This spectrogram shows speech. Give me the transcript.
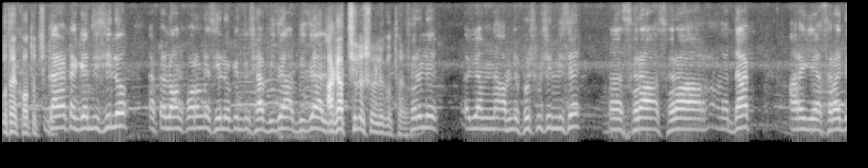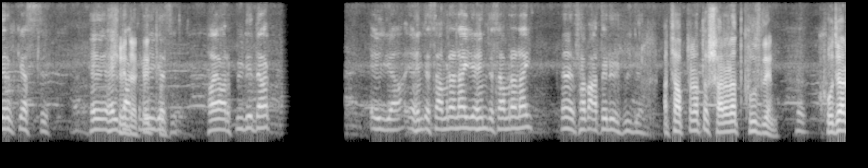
কোথায় ক্ষত ছিল? গায়ে একটা গেঞ্জি ছিল একটা লং পরনে ছিল কিন্তু সব ভিজা ভিজা আঘাত ছিল শরীরে কোথায়? শরীরে আমাদের ফুসফুসির নিচে সরা সরার দাগ আর দিয়ে কেসছে এই দাগ তো? গেছে। হয় আর পিঠে দাগ এই এহিন্দে চামড়া নাই এহিন্দে চামড়া নাই হ্যাঁ সব আতরের পিঠে। আচ্ছা আপনারা তো সারা রাত খুঁজলেন। খোঁজার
